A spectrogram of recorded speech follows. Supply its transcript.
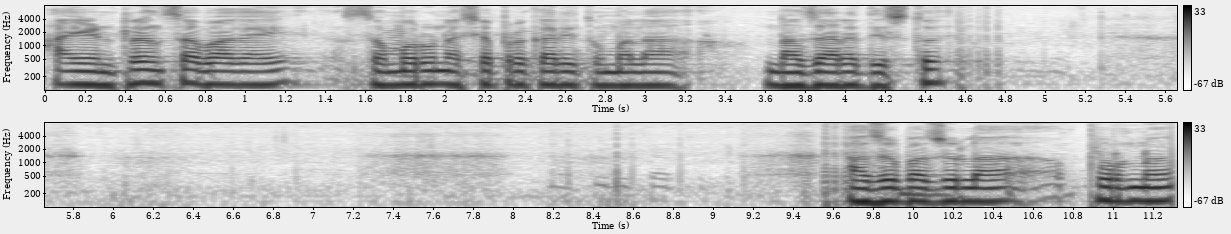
हा एंट्रन्सचा भाग आहे. समोरून अशा प्रकारे तुम्हाला नजारा दिसतोय. आजूबाजूला पूर्ण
